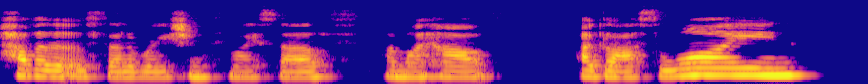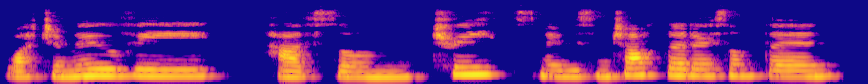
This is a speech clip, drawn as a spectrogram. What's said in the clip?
have a little celebration for myself. I might have a glass of wine, watch a movie, have some treats, maybe some chocolate or something,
